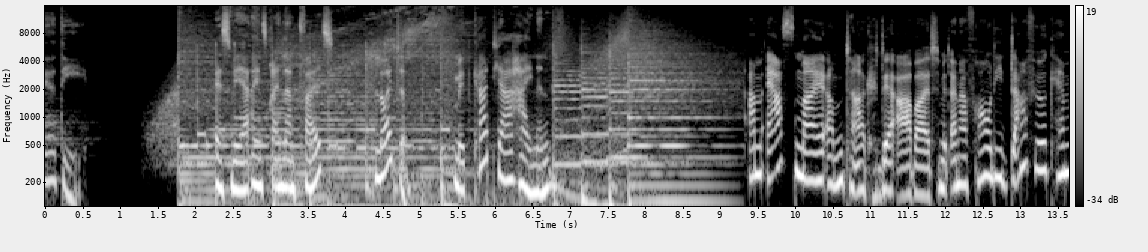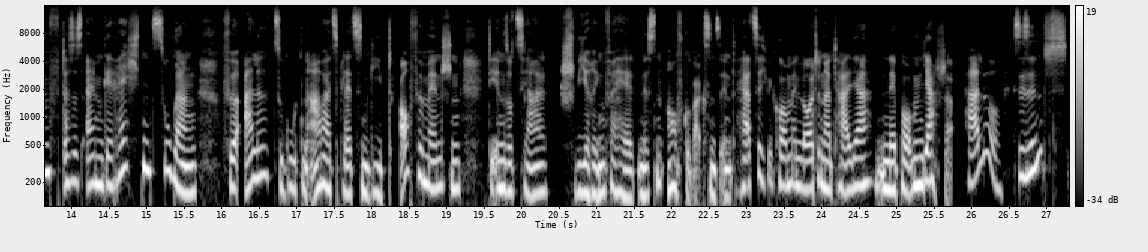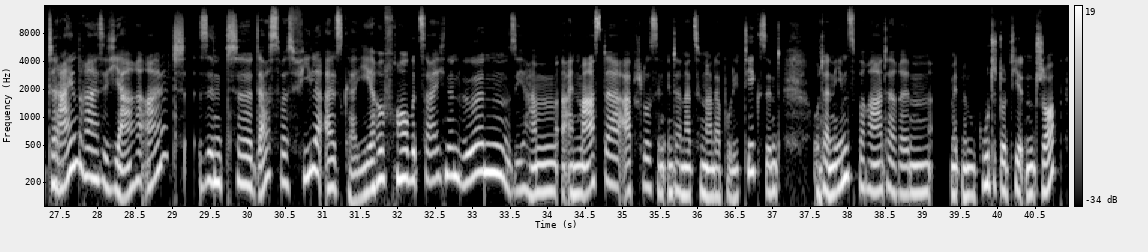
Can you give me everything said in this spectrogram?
ARD. Es wäre eins Rheinland-Pfalz. Leute mit Katja Heinen. Am 1. Mai, am Tag der Arbeit, mit einer Frau, die dafür kämpft, dass es einen gerechten Zugang für alle zu guten Arbeitsplätzen gibt, auch für Menschen, die in sozial schwierigen Verhältnissen aufgewachsen sind. Herzlich willkommen in Leute Natalia Nepomniascha. Hallo. Sie sind 33 Jahre alt, sind äh, das, was viele als Karrierefrau bezeichnen würden. Sie haben einen Masterabschluss in internationaler Politik, sind Unternehmensberaterin, mit einem gut dotierten Job.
